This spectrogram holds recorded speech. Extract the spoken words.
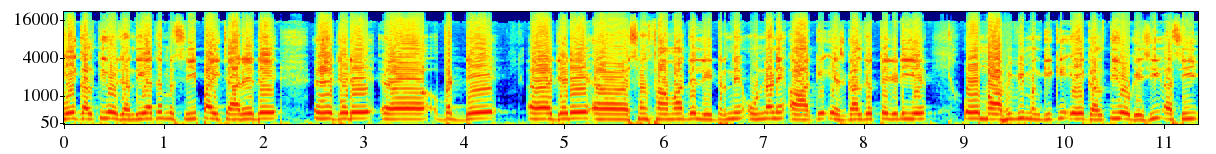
ਇਹ ਗਲਤੀ ਹੋ ਜਾਂਦੀ ਹੈ ਤੇ ਮਸੀਹ ਭਾਈਚਾਰੇ ਦੇ ਜਿਹੜੇ ਵੱਡੇ ਜਿਹੜੇ ਸੰਸਥਾਵਾਂ ਦੇ ਲੀਡਰ ਨੇ, ਉਹਨਾਂ ਨੇ ਆ ਕੇ ਇਸ ਗੱਲ ਦੇ ਉੱਤੇ ਜਿਹੜੀ ਹੈ ਉਹ ਮਾਫੀ ਵੀ ਮੰਗੀ ਕਿ ਇਹ ਗਲਤੀ ਹੋ ਗਈ ਸੀ। ਅਸੀਂ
